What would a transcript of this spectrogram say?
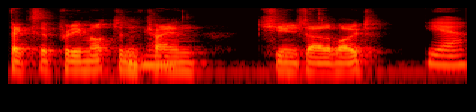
fix it pretty much and try Mhm. and change that about. Yeah.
